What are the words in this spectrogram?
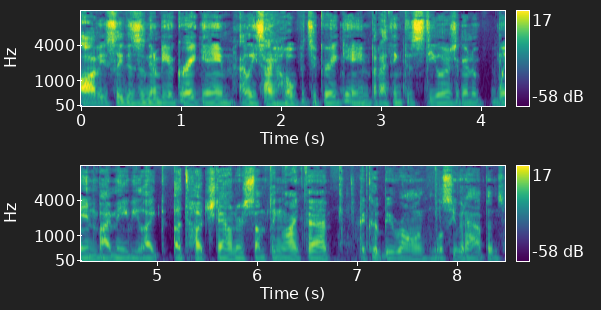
Obviously, this is going to be a great game. At least I hope it's a great game, but I think the Steelers are going to win by maybe like a touchdown or something like that. I could be wrong. We'll see what happens.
